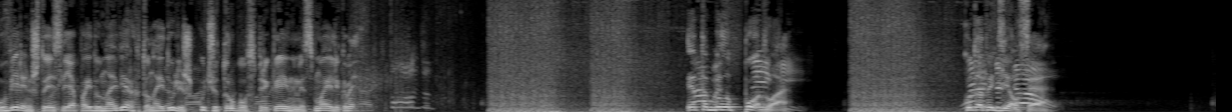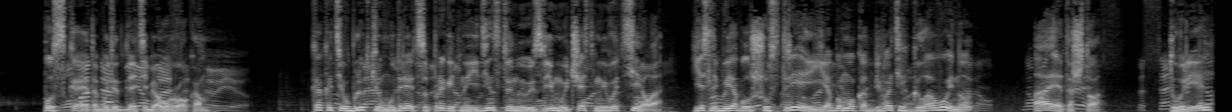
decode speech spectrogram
Уверен, что если я пойду наверх, то найду лишь кучу трупов с приклеенными смайликами. Это было подло. Куда ты делся? Пускай это будет для тебя уроком. Как эти ублюдки умудряются прыгать на единственную уязвимую часть моего тела? Если бы я был шустрее, я бы мог отбивать их головой, но... А это что? Турель?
